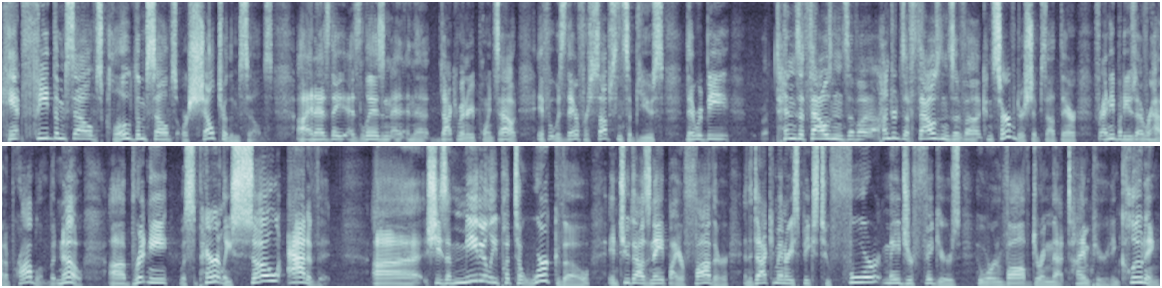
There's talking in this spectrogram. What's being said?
can't feed themselves, clothe themselves, or shelter themselves. Uh, and as they, as Liz and, and the documentary points out, if it was there for substance abuse, there would be tens of thousands of uh, hundreds of thousands of uh, conservatorships out there for anybody who's ever had a problem. But no, uh, Britney was apparently so out of it uh, she's immediately put to work, though, in 2008 by her father, and the documentary speaks to four major figures who were involved during that time period, including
